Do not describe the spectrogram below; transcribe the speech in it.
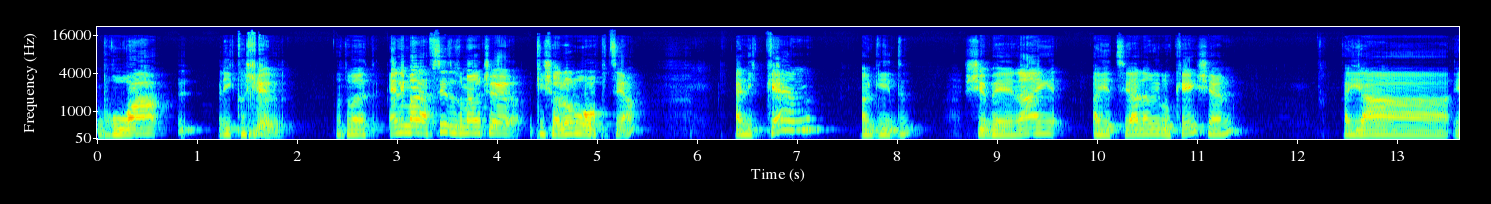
ברורה להיכשל. זאת אומרת, אין לי מה להפסיד, זאת אומרת שכישלון הוא אופציה. אני כן אגיד שבעיניי היציאה לרילוקיישן היה אה,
